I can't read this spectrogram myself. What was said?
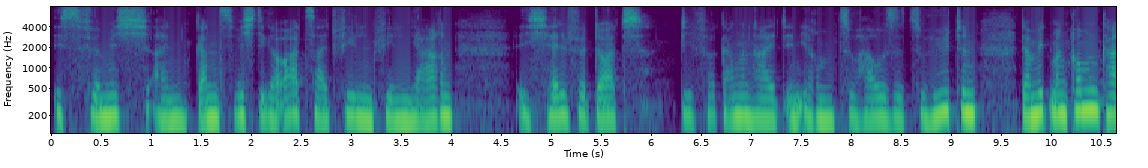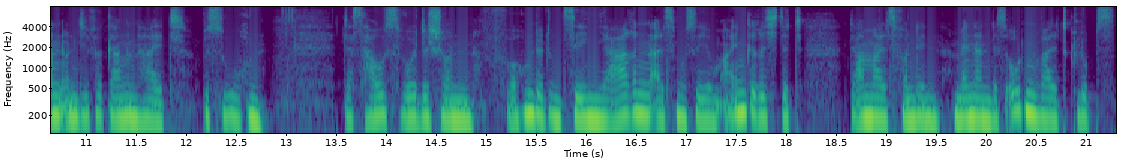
ist für mich ein ganz wichtiger Ort seit vielen, vielen Jahren. Ich helfe dort, die Vergangenheit in ihrem Zuhause zu hüten, damit man kommen kann und die Vergangenheit besuchen. Das Haus wurde schon vor 110 Jahren als Museum eingerichtet, damals von den Männern des Odenwaldclubs.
